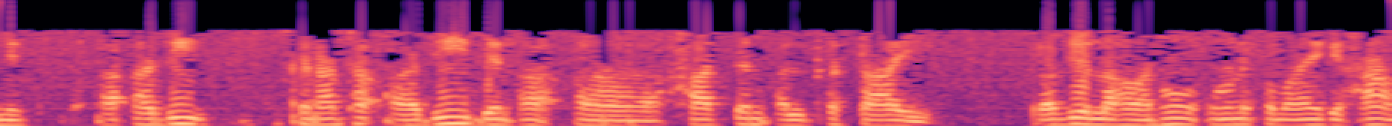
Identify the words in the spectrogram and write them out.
نے ادی اس کا نام تھا عدی بن حاتم القطائی رضی اللہ عنہ، انہوں نے فرمایا کہ ہاں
